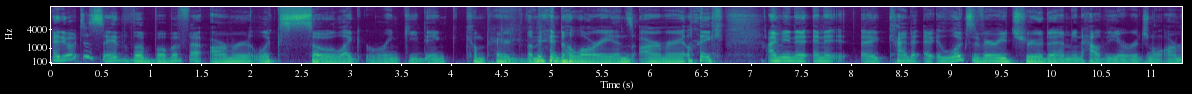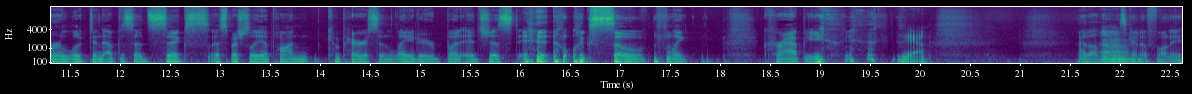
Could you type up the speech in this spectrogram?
I do have to say that the Boba Fett armor looks so like rinky dink compared to the Mandalorian's armor. Like, I mean, it, and it, it kind of it looks very true to I mean how the original armor looked in Episode Six, especially upon comparison later. But it just it looks so like crappy. Yeah. I thought that was Um, kind of funny.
